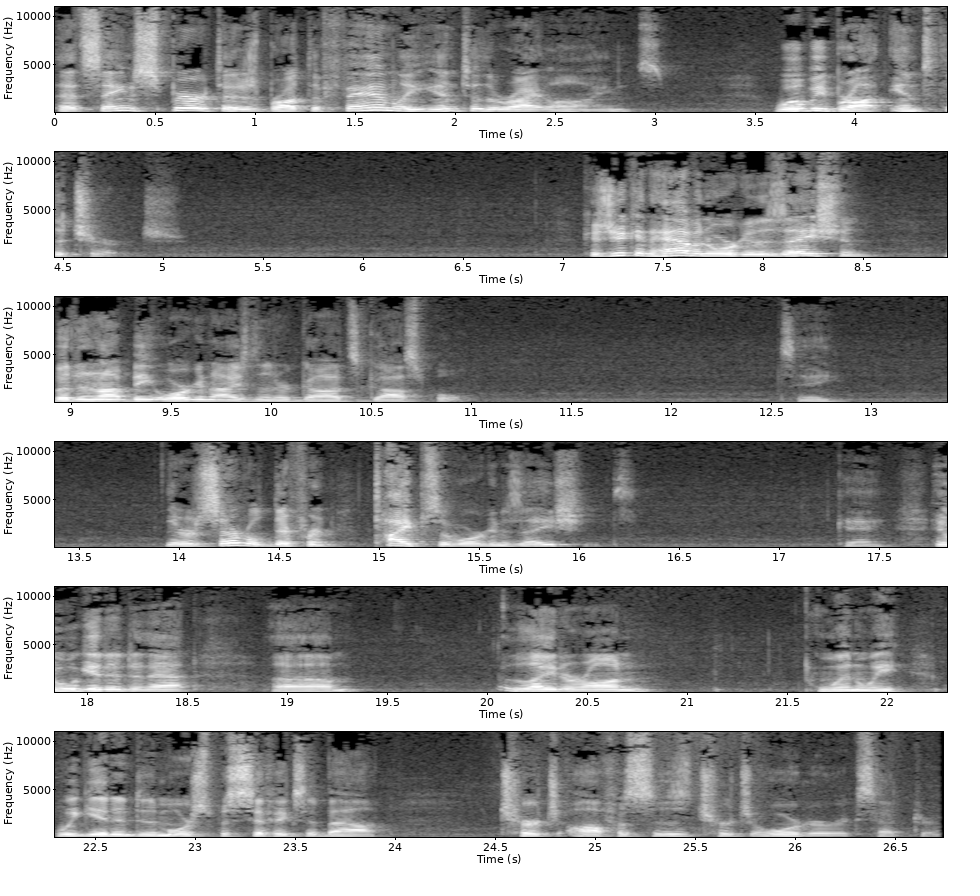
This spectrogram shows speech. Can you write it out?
that same Spirit that has brought the family into the right lines, will be brought into the church. Because you can have an organization, but it not be organized under God's gospel. See? There are several different types of organizations. Okay, and we'll get into that um, later on when we, we get into more specifics about church offices, church order, etc.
